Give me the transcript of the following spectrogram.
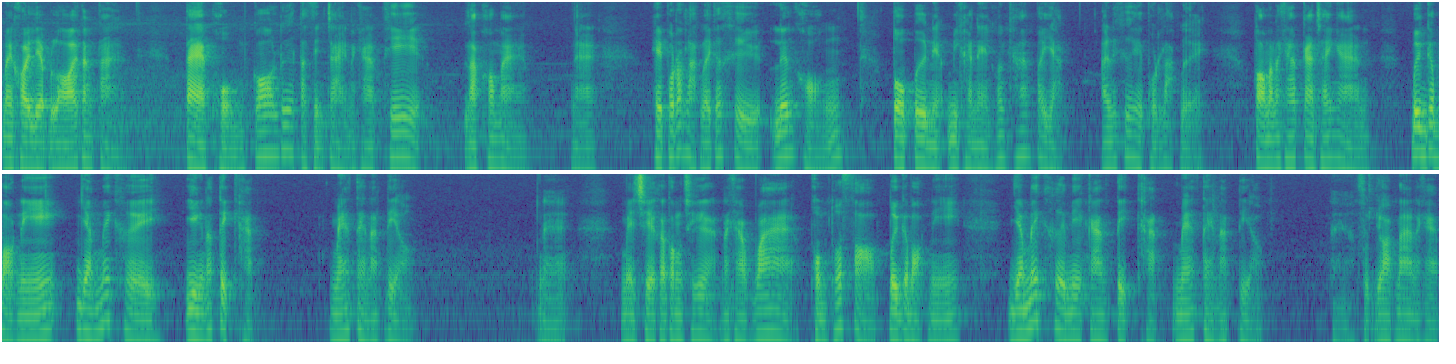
ไม่ค่อยเรียบร้อยต่างๆ แต่ผมก็เลือกตัดสินใจนะครับที่รับเข้ามานะเหตุผลหลักๆเลยก็คือเรื่องของตัวปืนเนี่ยมีคะแนนค่อนข้างประหยัด อันนี้คือเหตุผลหลักเลย ต่อมานะครับการใช้งานปืนกระบอกนี้ยังไม่เคยยิงนัดติดขัด แม้แต่นัดเดียวนะไม่เชื่อก็ต้องเชื่อนะครับว่าผมทดสอบปืนกระบอกนี้ ยังไม่เคยมีการติดขัด แม้แต่นัดเดียวนะสุดยอดมากนะครับ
